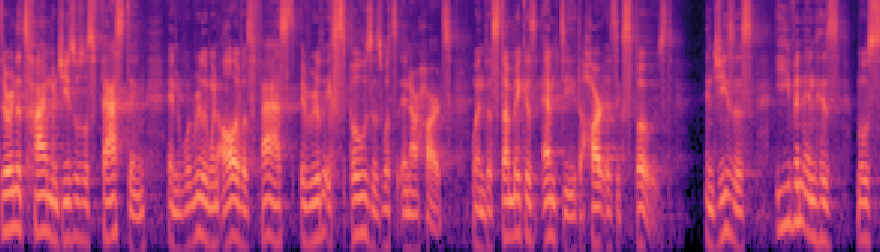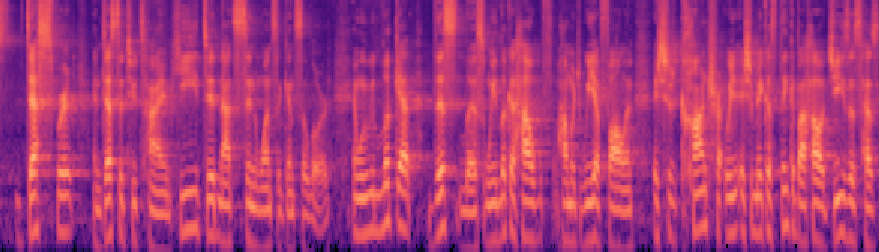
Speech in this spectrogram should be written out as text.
during the time when Jesus was fasting, and really when all of us fast, it really exposes what's in our hearts. When the stomach is empty, the heart is exposed. And Jesus, even in his most desperate and destitute time, he did not sin once against the Lord. And when we look at this list, when we look at how, how much we have fallen, it should, contra- it should make us think about how Jesus has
